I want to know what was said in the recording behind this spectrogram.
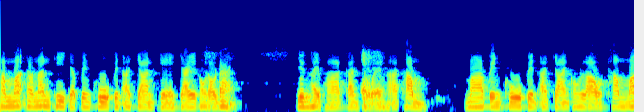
ธรรมะเท่านั้นที่จะเป็นครูเป็นอาจารย์แก่ใจของเราได้ จึงให้พาการแสวงหาธรรม มาเป็นครูเป็นอาจารย์ของเราธรรมะ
